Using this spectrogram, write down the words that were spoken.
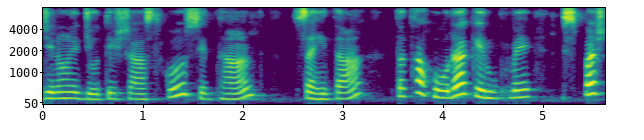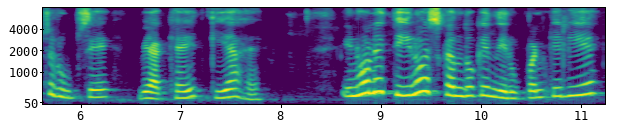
जिन्होंने ज्योतिष शास्त्र को सिद्धांत, संहिता तथा होरा के रूप में स्पष्ट रूप से व्याख्यायित किया है। इन्होंने तीनों स्कंदों के निरूपण के लिए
